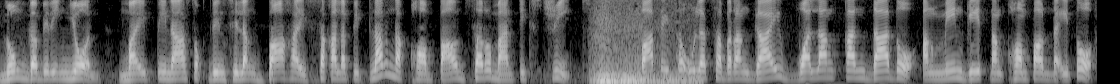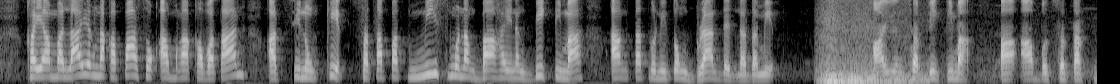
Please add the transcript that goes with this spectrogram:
Nung gabi ring yon, may pinasok din silang bahay sa kalapit lang na compound sa Romantic Street. Batay sa ulat sa barangay, walang kandado ang main gate ng compound na ito. Kaya malayang nakapasok ang mga kawatan at sinungkit sa tapat mismo ng bahay ng biktima ang tatlo nitong branded na damit. Ayon sa biktima, aabot sa 3,000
